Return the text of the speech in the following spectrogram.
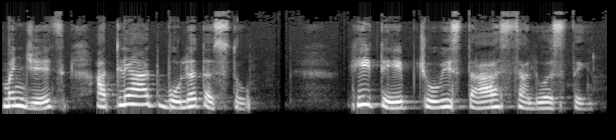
म्हणजेच आतल्या आत बोलत असतो. ही टेप चोवीस तास चालू असते.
